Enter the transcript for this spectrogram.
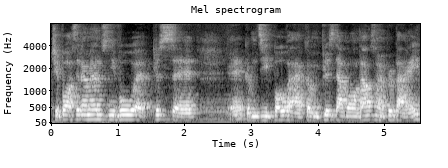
j'ai passé vraiment du niveau euh, plus, euh, euh, comme dit, pauvre à comme plus d'abondance, un peu pareil.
